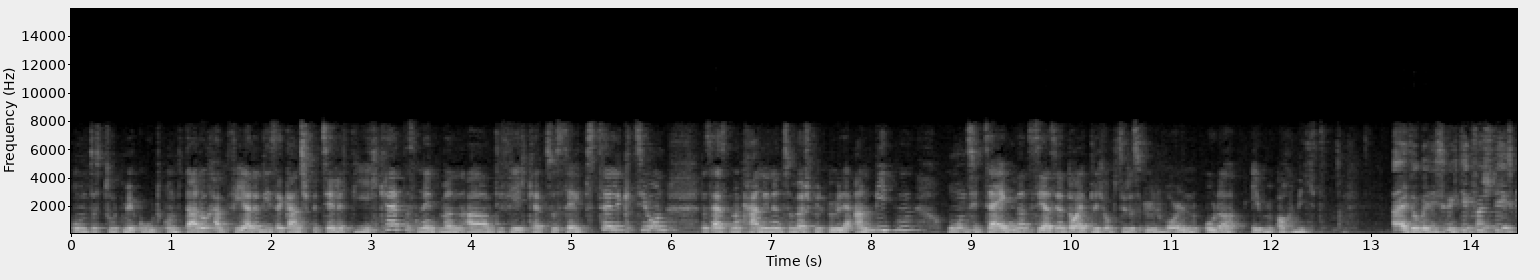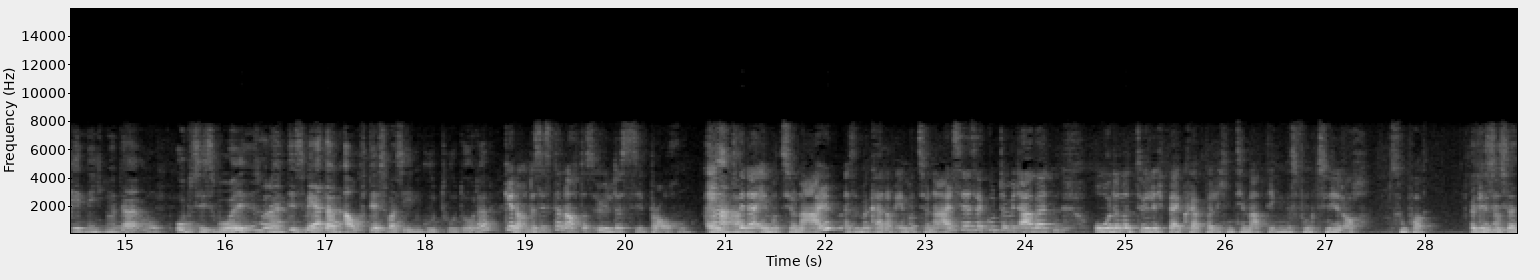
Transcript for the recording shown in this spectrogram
und das tut mir gut. Und dadurch haben Pferde diese ganz spezielle Fähigkeit, das nennt man äh, die Fähigkeit zur Selbstselektion. Das heißt, man kann ihnen zum Beispiel Öle anbieten und sie zeigen dann sehr, sehr deutlich, ob sie das Öl wollen oder eben auch nicht. Also wenn ich es richtig verstehe, es geht nicht nur darum, ob sie es wollen, sondern das wäre dann auch das, was ihnen gut tut, oder? Genau, das ist dann auch das Öl, das sie brauchen. Ah. Entweder emotional, also man kann auch emotional sehr, sehr gut damit arbeiten, oder natürlich bei körperlichen Thematiken. Das funktioniert auch super. Das, genau. ist ja,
